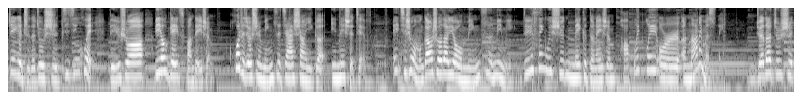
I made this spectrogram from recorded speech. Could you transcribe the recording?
这个指的就是基金会，比如说 Bill Gates Foundation， 或者就是名字加上一个 initiative。诶，其实我们刚刚说到用名字命名，Do you think we should make a donation publicly or anonymously？你觉得就是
